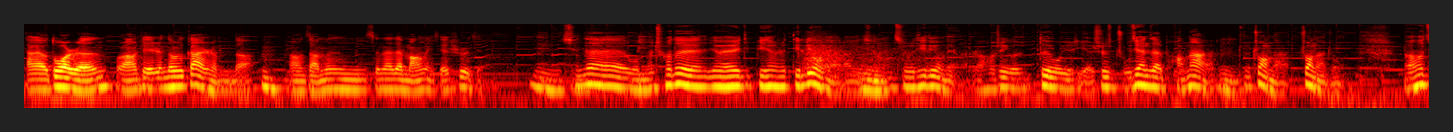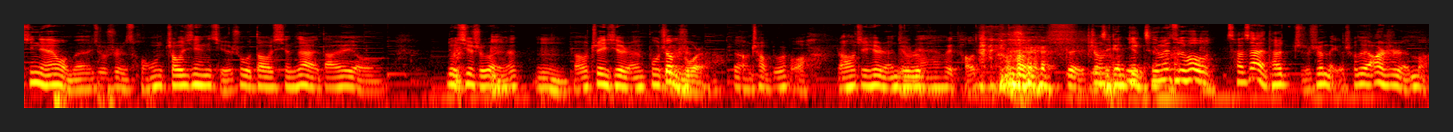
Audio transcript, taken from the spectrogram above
大概有多少人？然后这些人都是干什么的？嗯，然后咱们现在在忙哪些事情？嗯，现在我们车队因为毕竟是第六年了，已经嗯进入第六年了，然后这个队伍也也是逐渐在庞大嗯就壮大壮大中。然后今年我们就是从招新结束到现在，大约有六七十个人。嗯，然后这些人不只是这么多人啊，嗯，差不多。哇，然后这些人就是会淘汰。对，正因因为最后参赛，他只是每个车队二十人嘛。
